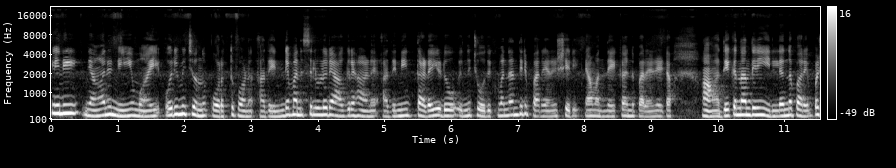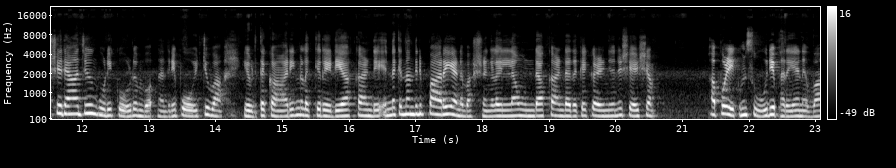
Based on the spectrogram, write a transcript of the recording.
ഇനി ഞാനും നീയുമായി ഒരുമിച്ചൊന്ന് പുറത്തു പോകണം അതെന്റെ മനസ്സിലുള്ളൊരു ആഗ്രഹമാണ്. അതിനി തടയിടോ എന്ന് ചോദിക്കുമ്പോൾ നന്ദിനി പറയാണ് ശരി ഞാൻ വന്നേക്കാം എന്ന് പറയണം കേട്ടോ. ആദ്യമൊക്കെ നന്ദിനി ഇല്ലെന്ന് പറയും. പക്ഷേ രാജുവും കൂടി കൂടുമ്പോൾ നന്ദിനി പോയിട്ട് വാ. ഇവിടുത്തെ കാര്യങ്ങളൊക്കെ റെഡിയാക്കാണ്ട് എന്നൊക്കെ നന്ദിനി പറയാണ്. ഭക്ഷണങ്ങളെല്ലാം ഉണ്ടാക്കാണ്ട് അതൊക്കെ കഴിഞ്ഞതിന് ശേഷം അപ്പോഴേക്കും സൂര്യ പറയാണ് വാ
